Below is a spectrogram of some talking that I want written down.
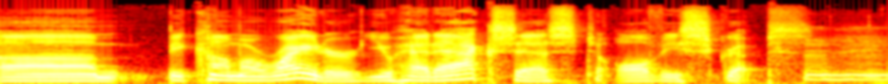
um, become a writer, you had access to all these scripts, mm-hmm.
